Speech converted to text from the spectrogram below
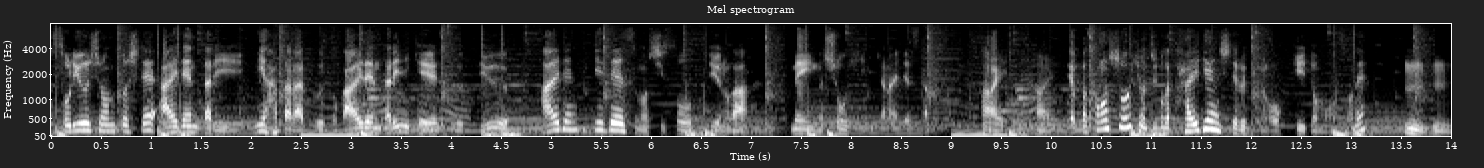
ソリューションとしてアイデンタリーに働くとか、アイデンタリーに経営するっていう、アイデンティティベースの思想っていうのがメインの商品じゃないですか。はい。はい。やっぱその商品を自分が体現してるっていうのが大きいと思うんですよね。うん、うん、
